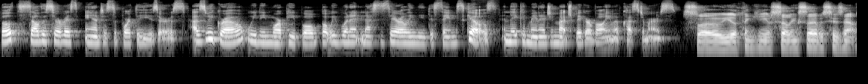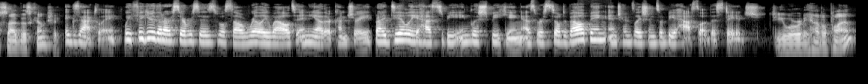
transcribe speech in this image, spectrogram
both to sell the service and to support the users. As we grow, we need more people, but we wouldn't necessarily need the same skills, and they could manage a much bigger volume of customers. So you're thinking of selling services outside this country? Exactly. We figure that our services will sell really well to any other country, but ideally it has to be English speaking as we're still developing and translations would be a hassle at this stage. Do you already have a plan?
